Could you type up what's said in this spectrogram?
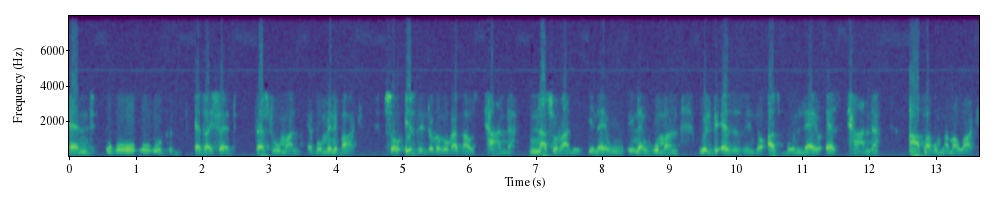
and uku, u, u, as i said first woman ebomini bakhe. So izinto ke ngoku azawuzithanda naturally in a, in a woman will be ezi zinto azibonileyo ezithanda apha kumama wakhe.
